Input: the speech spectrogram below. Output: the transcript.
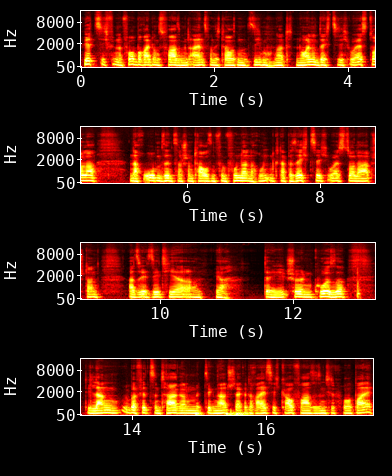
40 für eine Vorbereitungsphase mit 21.769 US-Dollar. Nach oben sind es dann schon 1500, nach unten knappe 60 US-Dollar Abstand. Also ihr seht hier äh, ja, die schönen Kurse, die langen über 14 Tage mit Signalstärke 30 Kaufphase sind hier vorbei.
